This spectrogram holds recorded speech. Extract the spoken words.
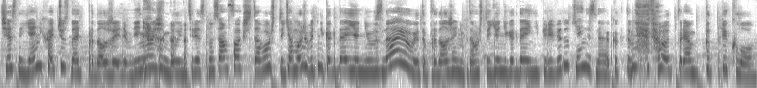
честно, я не хочу знать продолжение. Мне не очень было интересно. Но сам факт того, что я, может быть, никогда ее не узнаю, это продолжение, потому что ее никогда и не переведут, я не знаю, как-то мне это вот прям подпекло.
